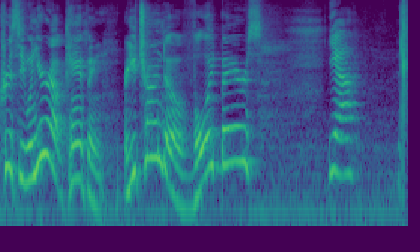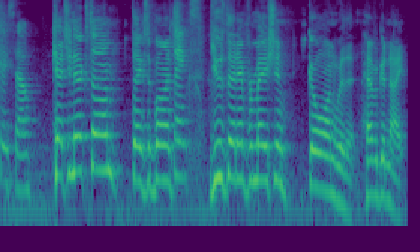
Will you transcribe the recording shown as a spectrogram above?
Krissy, when you're out camping, are you trying to avoid bears? Yeah, I'd say so. Catch you next time. Thanks a bunch. Thanks. Use that information. Go on with it. Have a good night.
